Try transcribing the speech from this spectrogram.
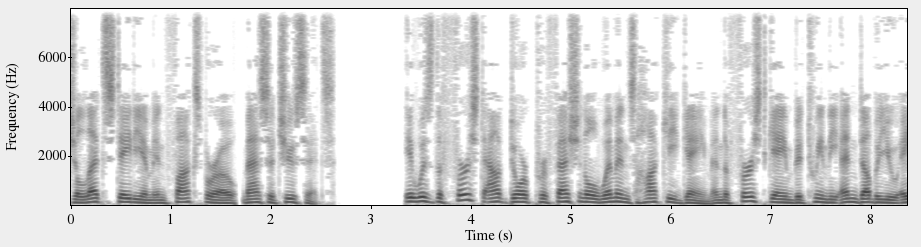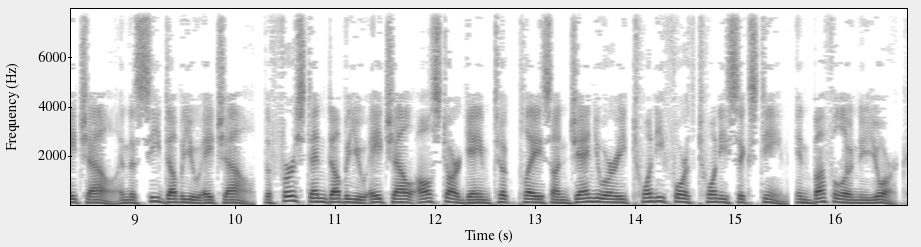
Gillette Stadium in Foxborough, Massachusetts. It was the first outdoor professional women's hockey game and the first game between the NWHL and the CWHL. The first NWHL All-Star game took place on January 24, 2016, in Buffalo, New York.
